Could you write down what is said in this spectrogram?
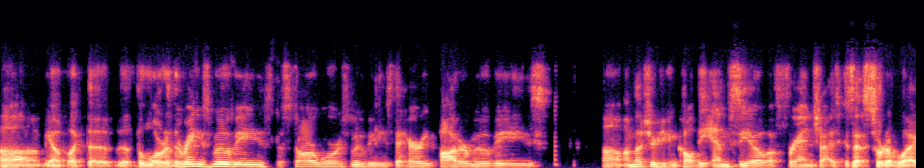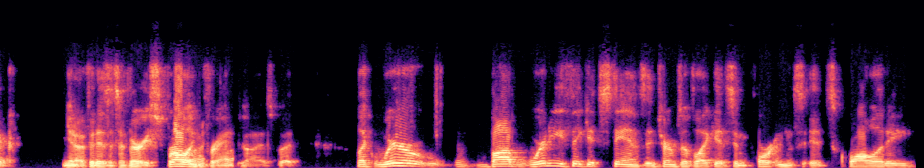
um, you know, like the, the, the Lord of the Rings movies, the Star Wars movies, the Harry Potter movies. Um, I'm not sure if you can call the MCU a franchise because that's sort of like, you know, if it is, it's a very sprawling franchise. But like where bob where do you think it stands in terms of like its importance its quality?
